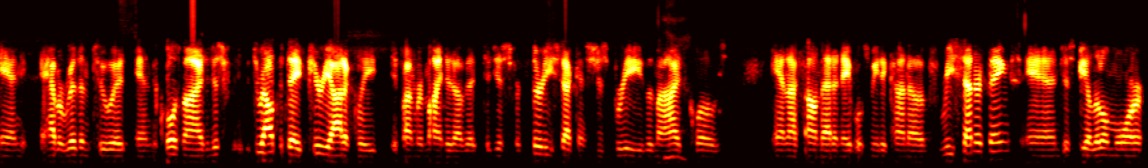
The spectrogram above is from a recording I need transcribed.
and have a rhythm to it and to close my eyes and just throughout the day periodically if i'm reminded of it to just for 30 seconds just breathe with my eyes closed. And i found that enables me to kind of recenter things and just be a little more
